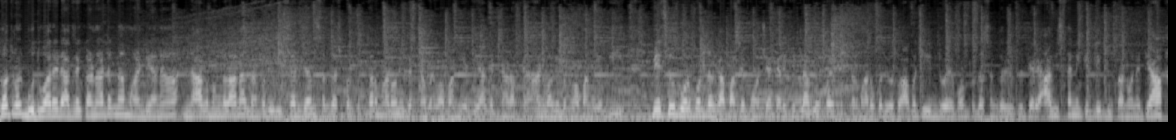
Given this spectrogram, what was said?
ગત રોજ બુધવારે રાત્રે કર્ણાટકના માંડ્યાના નાગમંગલાના ગણપતિ વિસર્જન સરઘસ પર પથ્થરમારોની ઘટના બનવા પામી હતી. આ ઘટના રાત્રે આઠ વાગે બનવા પામી હતી. મેસૂર રોડ પર દરગાહ પાસે પહોંચ્યા ત્યારે કેટલાક લોકોએ પથ્થરમારો કર્યો હતો. આ પછી હિન્દુઓએ પણ પ્રદર્શન કર્યું હતું. ત્યારે આ વિસ્તારની કેટલીક દુકાનો અને ત્યાં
